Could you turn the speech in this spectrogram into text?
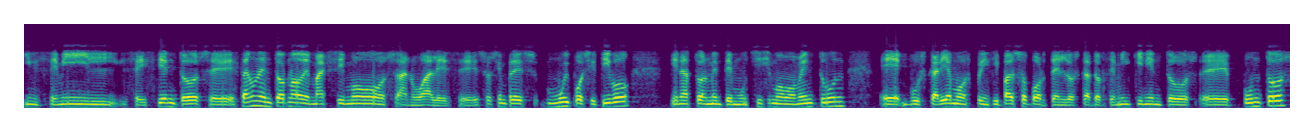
15.600, eh, está en un entorno de máximos anuales. Eh, eso siempre es muy positivo tiene actualmente muchísimo momentum. Eh, buscaríamos principal soporte en los 14.500 eh, puntos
